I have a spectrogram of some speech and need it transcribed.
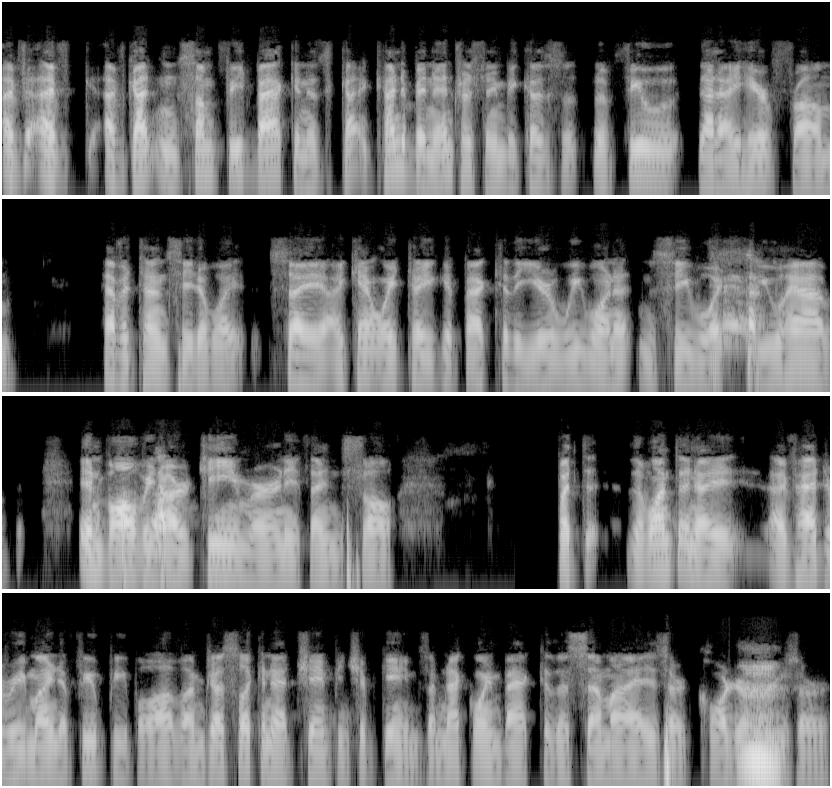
I've I've I've gotten some feedback, and it's kind of been interesting because the few that I hear from have a tendency to wait, say, "I can't wait till you get back to the year we won it and see what you have involving our team or anything." So, but the, the one thing I I've had to remind a few people of, I'm just looking at championship games. I'm not going back to the semis or quarters mm. or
